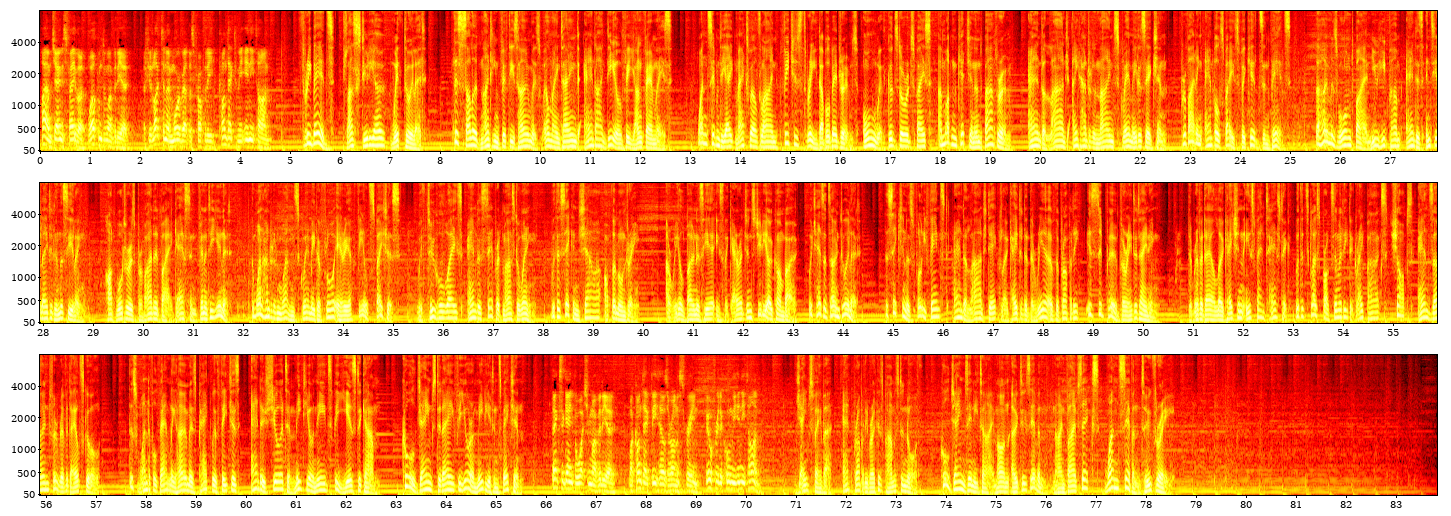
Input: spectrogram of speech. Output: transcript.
Hi, I'm James Faber. Welcome to my video. If you'd like to know more about this property, contact me anytime. Three beds, plus studio with toilet. This solid 1950s home is well maintained and ideal for young families. 178 Maxwell's Line features three double bedrooms, all with good storage space, a modern kitchen and bathroom, and a large 809 square metre section, providing ample space for kids and pets. The home is warmed by a new heat pump and is insulated in the ceiling. Hot water is provided by a gas infinity unit. The 101 square metre floor area feels spacious, with two hallways and a separate master wing, with a second shower off the laundry. A real bonus here is the garage and studio combo, which has its own toilet. The section is fully fenced and a large deck located at the rear of the property is superb for entertaining. The Riverdale location is fantastic with its close proximity to great parks, shops and zoned for Riverdale School. This wonderful family home is packed with features and is sure to meet your needs for years to come. Call James today for your immediate inspection. Thanks again for watching my video. My contact details are on the screen. Feel free to call me anytime. James Faber at Property Brokers Palmerston North. Call James anytime on 027 956 1723.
